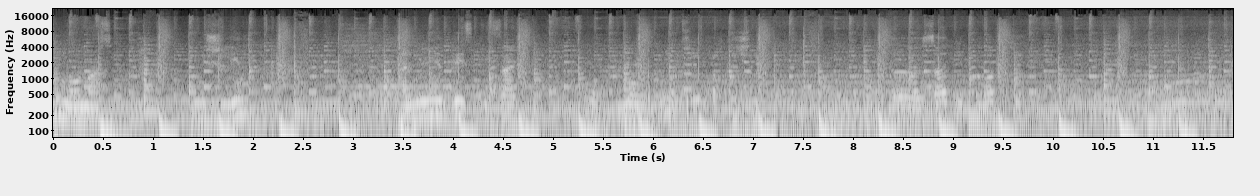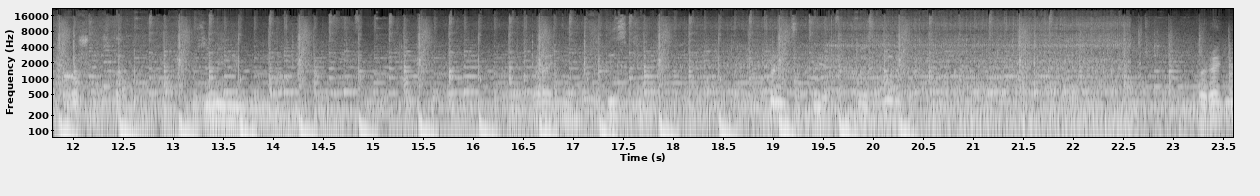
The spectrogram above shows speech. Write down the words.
гума у нас Michelin. Алюмінієві диски задні. Ну, ну, це практично е, задні колодки в хорошому стані. Замінюємо. Передні диски. В принципі, без виробу. Передня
